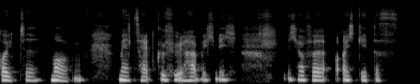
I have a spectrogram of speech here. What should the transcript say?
heute, morgen. Mehr Zeitgefühl habe ich nicht. Ich hoffe, euch geht das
